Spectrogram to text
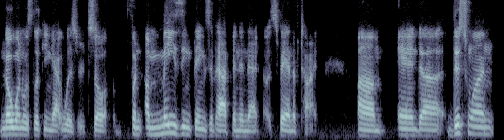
No one was looking at Wizards. So fun, amazing things have happened in that uh, span of time. Um, and uh, this one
